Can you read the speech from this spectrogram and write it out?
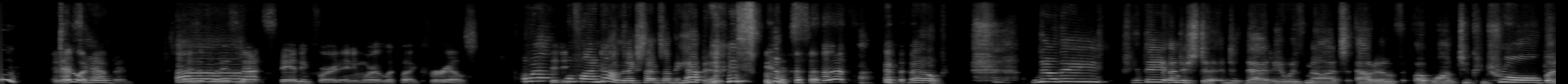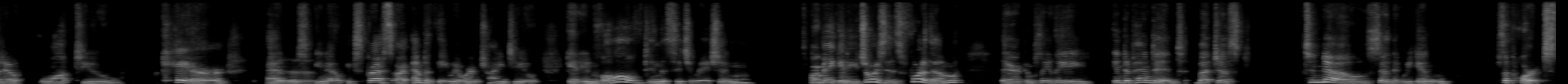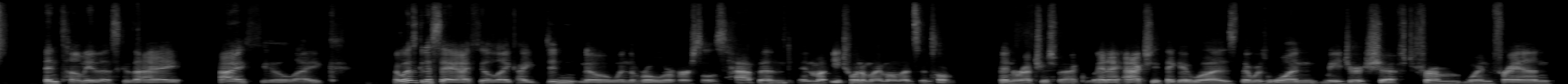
And then what So, happened? So what, is it, what uh, does not standing for it anymore look like for reals? Oh, well, we'll find out the next time something happens. no no they they understood that it was not out of a want to control but a want to care and Mhm. you know express our empathy we weren't trying to get involved in the situation or make any choices for them they're completely independent but just to know so that we can support and tell me this because i i feel like i was going to say i feel like i didn't know when the role reversals happened in my, each one of my moments until in retrospect and i actually think it was there was one major shift from when fran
